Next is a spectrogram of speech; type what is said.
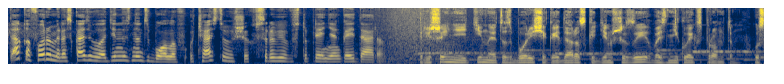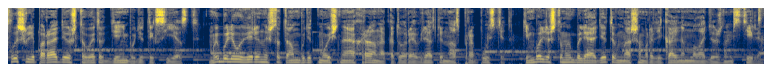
Так о форуме рассказывал один из нацболов, участвовавших в срыве выступления Гайдара. Решение идти на это сборище гайдаровской демшизы возникло экспромтом. Услышали по радио, что в этот день будет их съезд. Мы были уверены, что там будет мощная охрана, которая вряд ли нас пропустит. Тем более, что мы были одеты в нашем радикальном молодежном стиле.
